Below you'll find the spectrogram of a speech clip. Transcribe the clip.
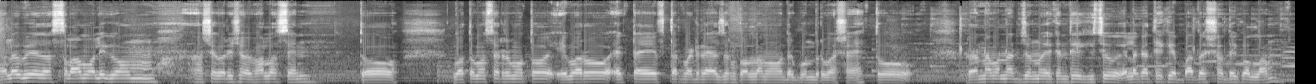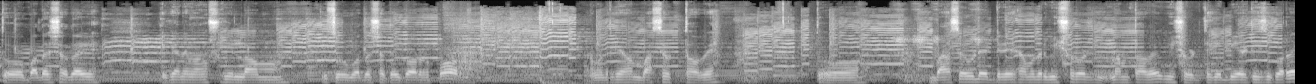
হ্যালো বিয়াজ আসসালামু আলাইকুম। আশা করি সবাই ভালো আছেন। তো গত মাসের মতো এবারও একটা ইফতার পার্টির আয়োজন করলাম আমাদের বন্ধুর বাসায়। তো রান্না বান্নার জন্য এখান থেকে কিছু এলাকা থেকে বাজার সদাই করলাম। তো বাজার সদাই এখানে মাংস কিনলাম, কিছু বাজার সদাই করার পর আমাদেরকে এখন বাসে উঠতে হবে। তো বাসে উঠে ডিরেক্ট আমাদের বিশ্ব রোড নামতে হবে। বিশ্ব রোড থেকে বিআরটিসি করে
